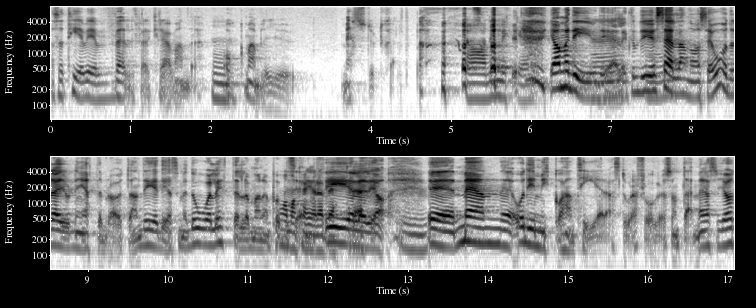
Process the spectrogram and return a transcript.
Alltså TV är väldigt, väldigt krävande. Mm. Och man blir ju mest utskälld. Ja, det är mycket. ja, men det är ju mm. det. Liksom. Det är ju mm. sällan någon säger åh, det där gjorde ni jättebra. Utan det är det som är dåligt eller man har publicerat fel. Eller, ja. Mm. Eh, men, och det är mycket att hantera, stora frågor och sånt där. Men alltså, jag,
